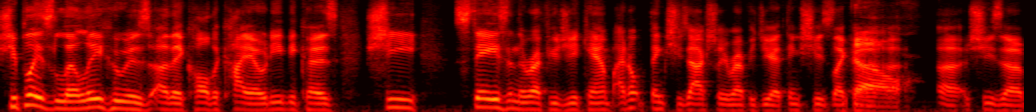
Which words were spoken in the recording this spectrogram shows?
She plays Lily, who is uh, they call the Coyote because she stays in the refugee camp. I don't think she's actually a refugee. I think she's like no. a, a she's a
